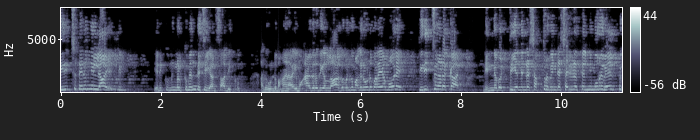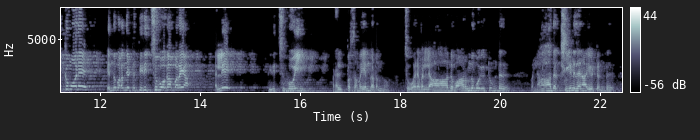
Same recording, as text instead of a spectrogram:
തിരിച്ചു തരുന്നില്ല എങ്കിൽ എനിക്കും നിങ്ങൾക്കും എന്ത് ചെയ്യാൻ സാധിക്കും? അതുകൊണ്ട് മഹാനായി മഹാദൃതി അള്ളാഹുവർക്ക് അതിനോട് പറയാം മോനെ തിരിച്ചു നടക്കാൻ. നിന്നെ വെട്ടിയ നിന്റെ ശത്രുവിന്റെ ശരീരത്തിൽ നീ മുറിവേൽപ്പിക്കും മോനെ. എന്ന് പറഞ്ഞിട്ട് തിരിച്ചു പോകാൻ പറയാ. അല്ലേ? തിരിച്ചുപോയി ഒരല്പസമയം നടന്നു. ചോര വല്ലാതെ വാർന്നു പോയിട്ടുണ്ട്. വല്ലാതെ ക്ഷീണിതനായിട്ടുണ്ട്.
